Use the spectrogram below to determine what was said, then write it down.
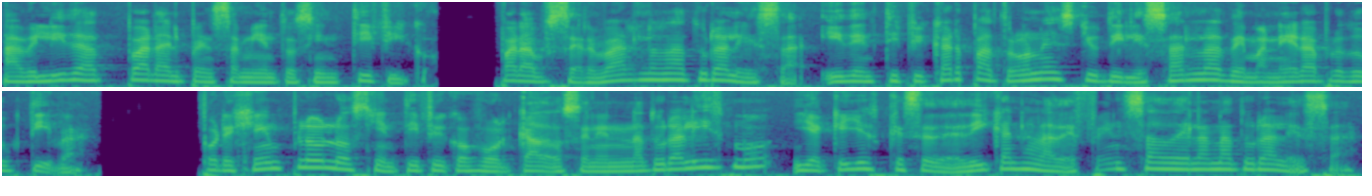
Habilidad para el pensamiento científico, para observar la naturaleza, identificar patrones y utilizarla de manera productiva. Por ejemplo, los científicos volcados en el naturalismo y aquellos que se dedican a la defensa de la naturaleza.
